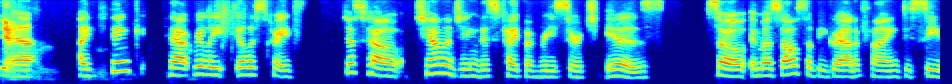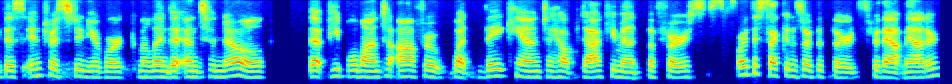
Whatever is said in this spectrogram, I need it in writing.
Yeah. And I think that really illustrates just how challenging this type of research is. So it must also be gratifying to see this interest in your work, Melinda, and to know that people want to offer what they can to help document the firsts or the seconds or the thirds for that matter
